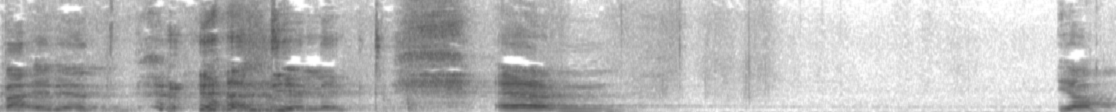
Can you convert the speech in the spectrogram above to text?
beide einen, Dialekt. Ähm, ja,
